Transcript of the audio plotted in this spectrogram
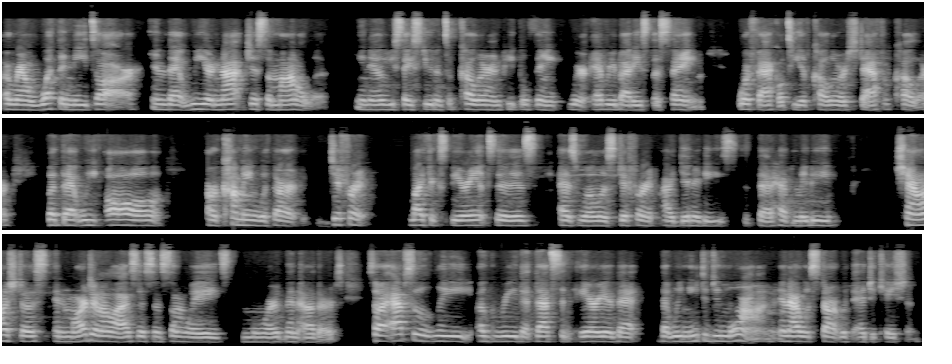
around what the needs are and that we are not just a monolith. You know, you say students of color and people think we're everybody's the same or faculty of color or staff of color, but that we all are coming with our different life experiences as well as different identities that have maybe challenged us and marginalized us in some ways more than others. So I absolutely agree that that's an area that that we need to do more on. And I would start with education.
